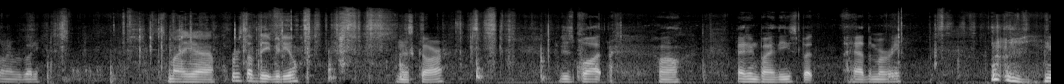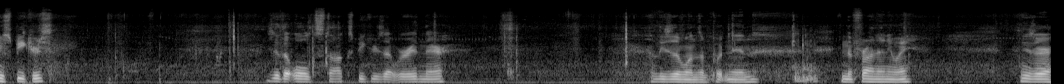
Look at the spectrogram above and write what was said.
going everybody? It's my uh, first update video in this car. I just bought, well, I didn't buy these, but I had them already. New speakers. These are the old stock speakers that were in there. And these are the ones I'm putting in, in the front anyway. These are,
